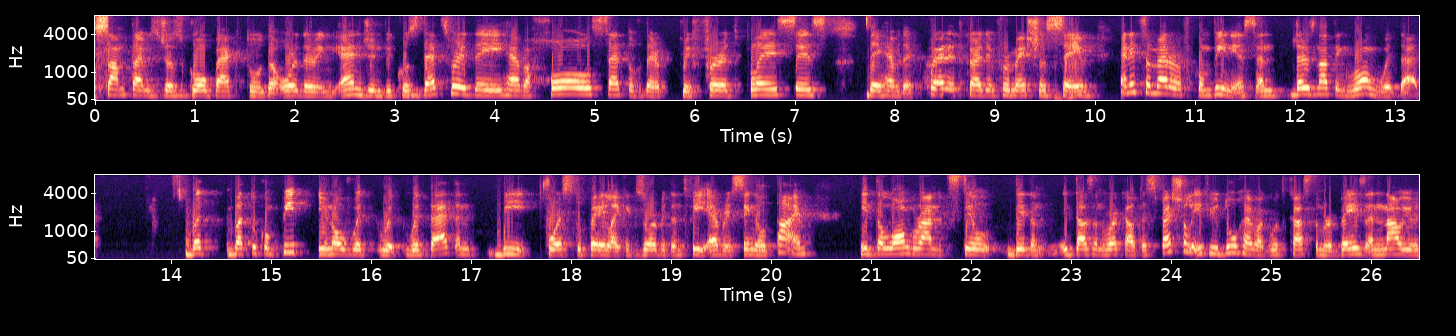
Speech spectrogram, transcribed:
sometimes just go back to the ordering engine because that's where they have a whole set of their preferred places they have their credit card information mm-hmm. saved and it's a matter of convenience and there's nothing wrong with that but but to compete you know with with with that and be forced to pay like exorbitant fee every single time in the long run it still didn't it doesn't work out especially if you do have a good customer base and now your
